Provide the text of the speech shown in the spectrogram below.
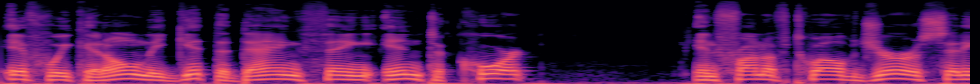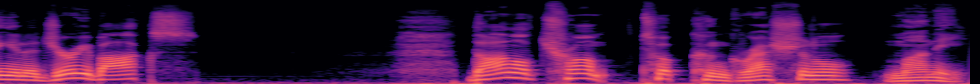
if we could only get the dang thing into court in front of 12 jurors sitting in a jury box. Donald Trump took congressional money,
